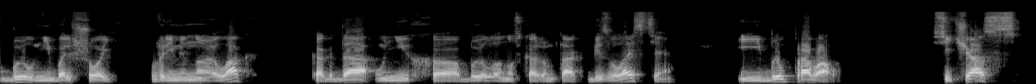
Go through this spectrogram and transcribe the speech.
был небольшой временной лаг, когда у них было, ну, скажем так, безвластие и был провал. Сейчас,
